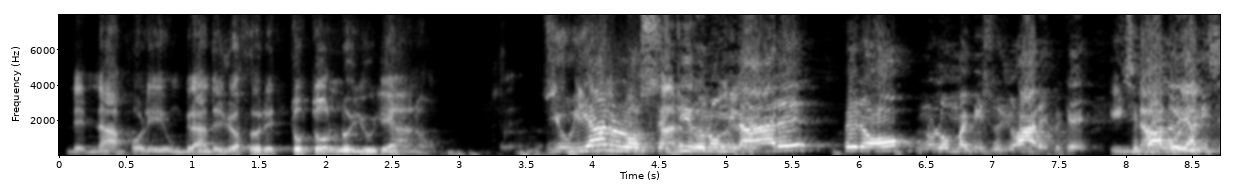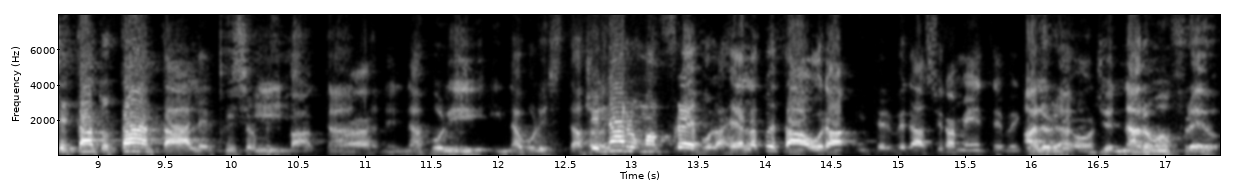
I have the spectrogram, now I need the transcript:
del Napoli, un grande giocatore, Totonno Giuliano? Giuliano l'ho sentito nominare però non l'ho mai visto giocare perché Il si parla Napoli- degli anni 70-80 Haller qui se non mi sbaglio 70. eh. Nel Napoli, il Napoli è stato... Gennaro Manfrevola che alla tua età ora interverrà sicuramente Allora. Gennaro Manfre-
